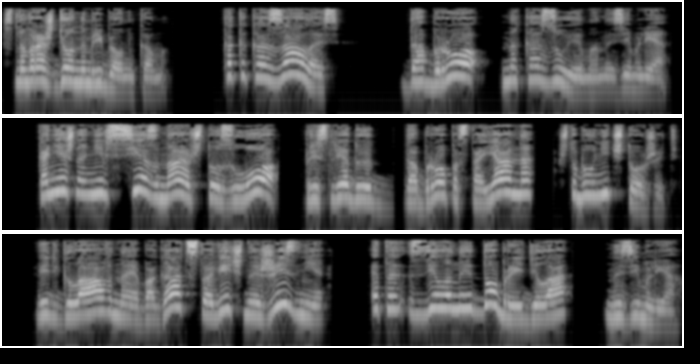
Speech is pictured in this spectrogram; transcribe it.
с новорожденным ребенком. Как оказалось, добро наказуемо на земле. Конечно, не все знают, что зло преследует добро постоянно, чтобы уничтожить. Ведь главное богатство вечной жизни — это сделанные добрые дела на земле.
